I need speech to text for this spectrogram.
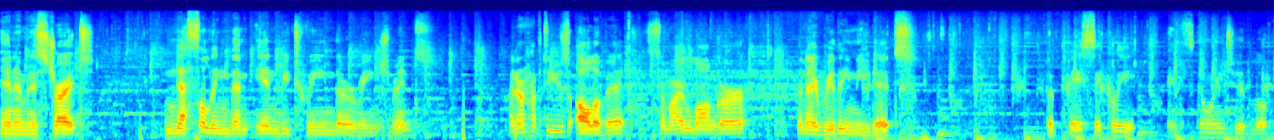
and I'm going to start nestling them in between the arrangement. I don't have to use all of it. Some are longer than I really need it. But basically, it's going to look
